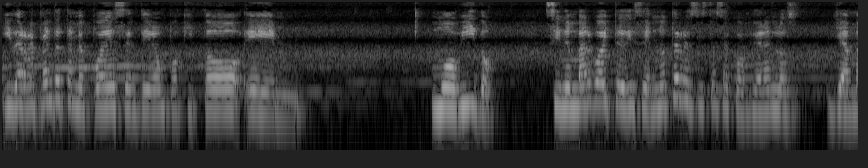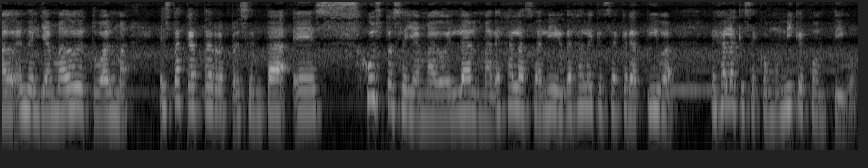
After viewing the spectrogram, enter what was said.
y de repente te me puedes sentir un poquito em, movido. Sin embargo, hoy te dice, no te resistas a confiar en, los llamado, en el llamado de tu alma. Esta carta representa es justo ese llamado, el alma. Déjala salir, déjala que sea creativa, déjala que se comunique contigo.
